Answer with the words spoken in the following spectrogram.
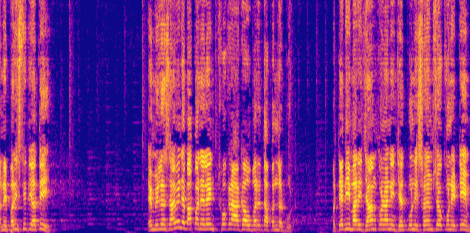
અને પરિસ્થિતિ હતી. એમ્બ્યુલન્સ આવીને બાપાને લઈને છોકરા આગા ઊભા રહેતા પંદર ફૂટ. પણ તેથી મારી જામકોણાની જેતપુરની સ્વયંસેવકોની ટીમ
